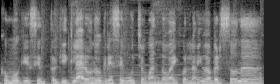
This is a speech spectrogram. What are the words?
como que siento que, claro, uno crece mucho cuando va con la misma persona.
